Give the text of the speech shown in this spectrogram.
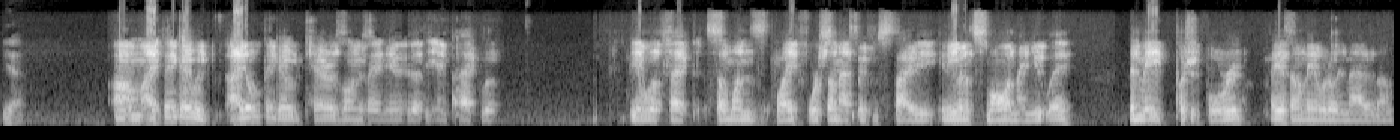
Yeah. Um, I think I would. I don't think I would care as long as I knew that the impact would be able to affect someone's life or some aspect of society in even a small and minute way that may push it forward. I guess I don't think it would really matter though.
